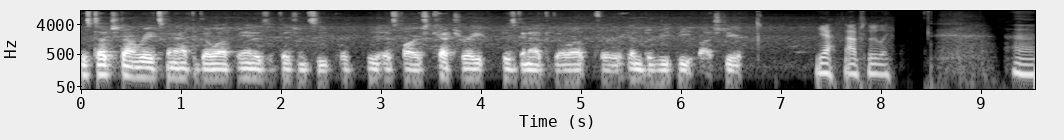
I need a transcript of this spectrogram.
his touchdown rate's going to have to go up, and his efficiency, as far as catch rate, is going to have to go up for him to repeat last year. Yeah, absolutely. Uh,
